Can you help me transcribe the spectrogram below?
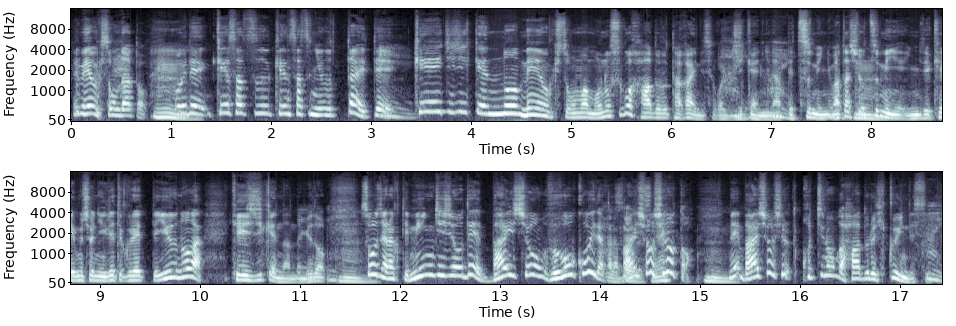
で 名誉毀損だと、うん。これで警察、検察に訴えて、ええ刑事事件の名誉毀損はものすごいハードル高いんですよ、これ、事件になって、はい。罪に、私を罪にで刑務所に入れてくれっていうのが刑事事件なんだけど、そうじゃなくて、民事上で賠償、不法行為だから賠償しろと、ねうん。ね賠償しろと、こっちの方がハードル低いんですよ。はい。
